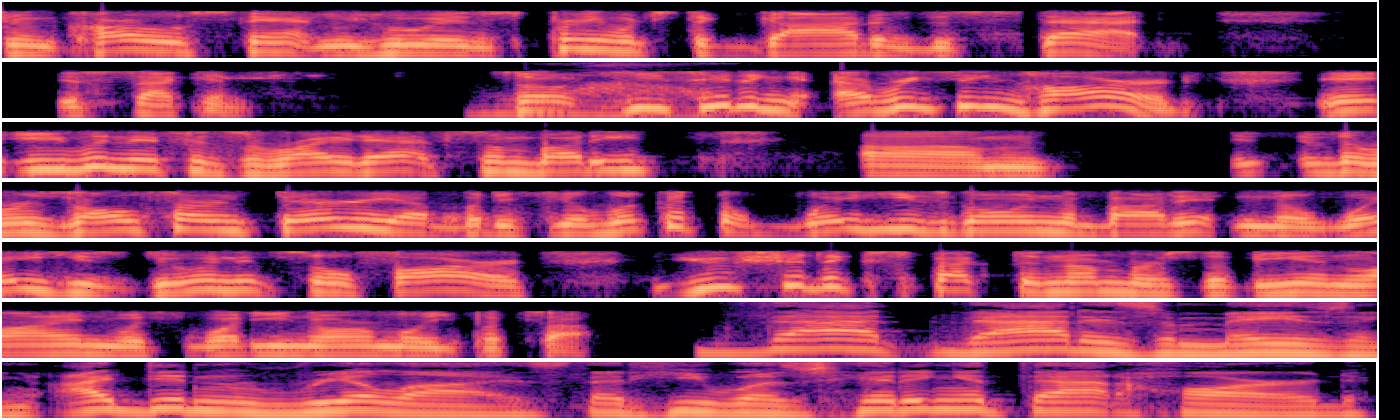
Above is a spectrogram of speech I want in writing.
Giancarlo Stanton, who is pretty much the god of the stat, is second. So he's hitting everything hard, even if it's right at somebody. Um, the results aren't there yet, but if you look at the way he's going about it and the way he's doing it so far, you should expect the numbers to be in line with what he normally puts up. That that is amazing. I didn't realize that he was hitting it that hard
